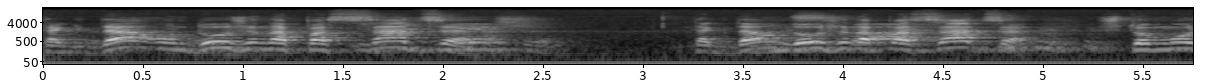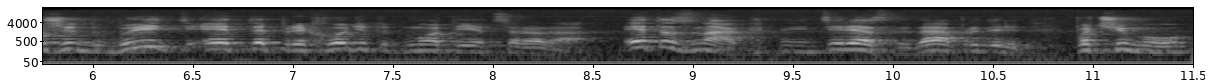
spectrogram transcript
Тогда он должен опасаться, тогда он должен опасаться, что может быть это приходит от Мота Ецарара. Это знак, интересный, да, определить. Почему?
